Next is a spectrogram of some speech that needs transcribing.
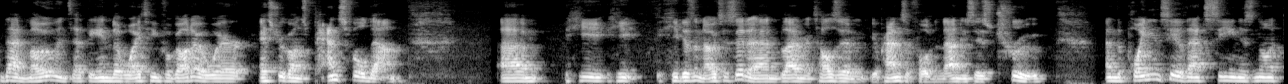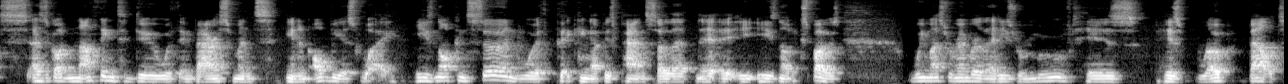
that moment at the end of Waiting for Godot, where Estragon's pants fall down. Um, he he he doesn't notice it, and Vladimir tells him, "Your pants are falling down." He says, "True." And the poignancy of that scene is not has got nothing to do with embarrassment in an obvious way. He's not concerned with picking up his pants so that he's not exposed we must remember that he's removed his his rope belt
